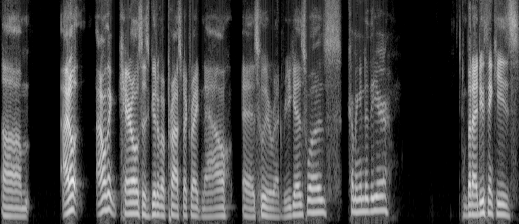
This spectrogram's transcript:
Um, I don't. I don't think Carroll's as good of a prospect right now as Julio Rodriguez was coming into the year, but I do think he's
